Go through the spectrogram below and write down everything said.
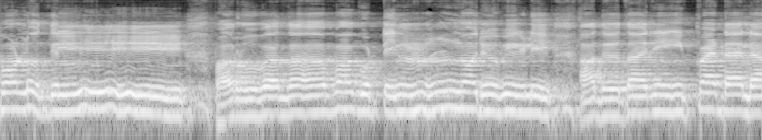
പൊളുതിൽ പർവത പകുട്ടിൻ ഒരു വിളി അത് തരിപ്പെടലായി.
